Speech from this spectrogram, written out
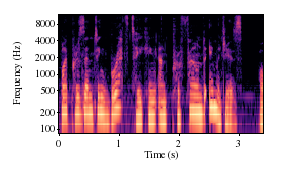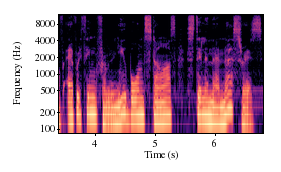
by presenting breathtaking and profound images of everything from newborn stars still in their nurseries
